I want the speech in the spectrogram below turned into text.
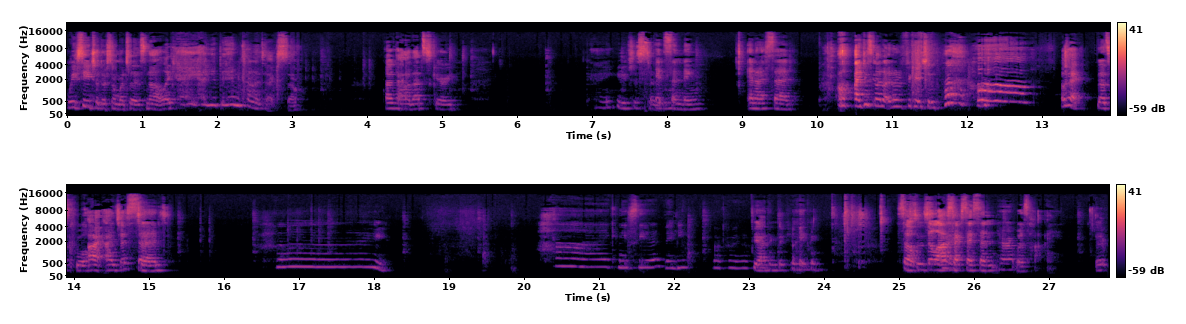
we see each other so much that it's not like, "Hey, how you been?" kind of text. So, Okay. oh, that's scary. Okay, you just It's sending. And I said, Oh, I just got a notification. okay. That's cool. I, I just said, Hi. hi. Can you see it, maybe? Yeah, I think they can. Okay, maybe. cool. So the last hi. text I sent her was hi. There-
